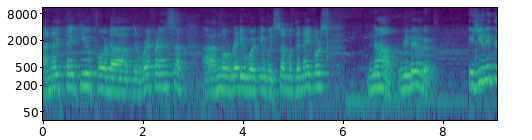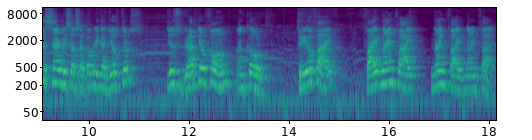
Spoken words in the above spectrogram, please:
And I thank you for the, the reference. Uh, I'm already working with some of the neighbors. Now, remember, if you need the service of a public adjusters, just grab your phone and call 305-595-9595.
